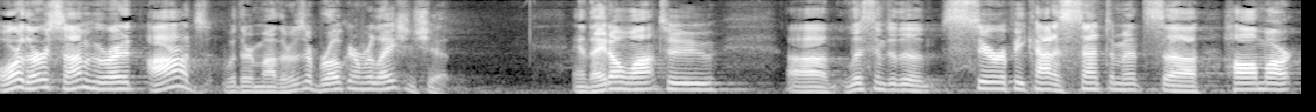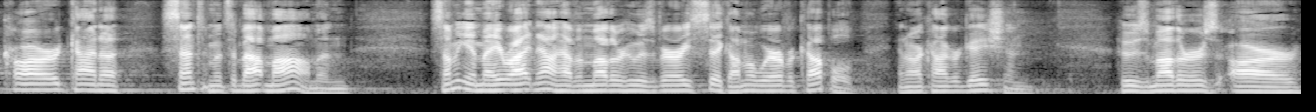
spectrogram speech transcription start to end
Or there are some who are at odds with their mother. There's a broken relationship. And they don't want to uh, listen to the syrupy kind of sentiments, uh, Hallmark card kind of sentiments about mom. And some of you may right now have a mother who is very sick. I'm aware of a couple in our congregation whose mothers are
